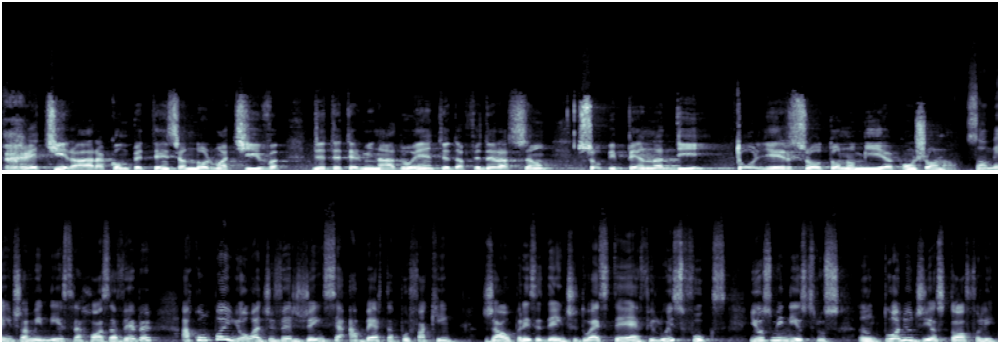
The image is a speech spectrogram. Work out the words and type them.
retirar a competência normativa de determinado ente da federação sob pena de tolher sua autonomia constitucional. Somente a ministra Rosa Weber acompanhou a divergência aberta por Faquim. Já o presidente do STF, Luiz Fux, e os ministros Antônio Dias Toffoli,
